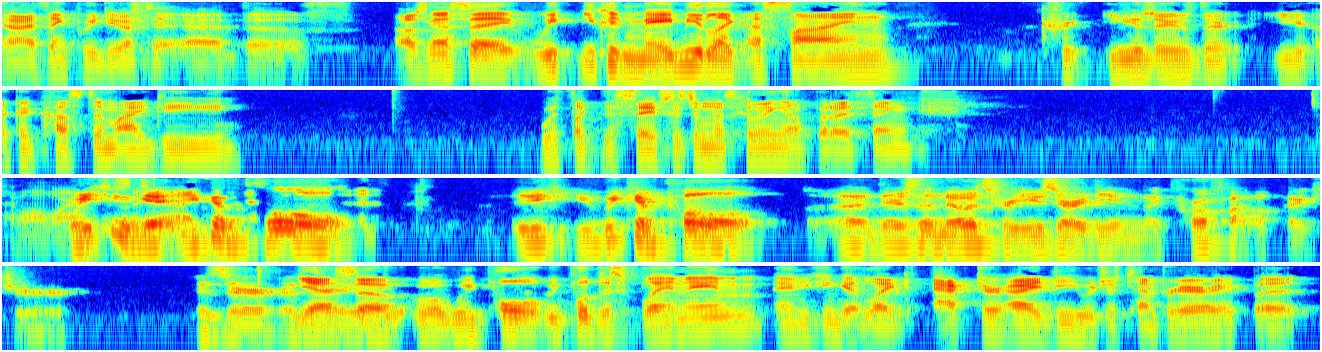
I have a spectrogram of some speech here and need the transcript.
yeah i think we do have to add those I was gonna say we you could maybe like assign users their like a custom ID with like the save system that's coming up, but I think that won't work. we can So, get yeah, you can pull you, you- we can pull uh, there's the nodes for user id and like profile picture is there is yeah. there So well, we pull we pull display name, and you can get like actor ID, which is temporary. But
